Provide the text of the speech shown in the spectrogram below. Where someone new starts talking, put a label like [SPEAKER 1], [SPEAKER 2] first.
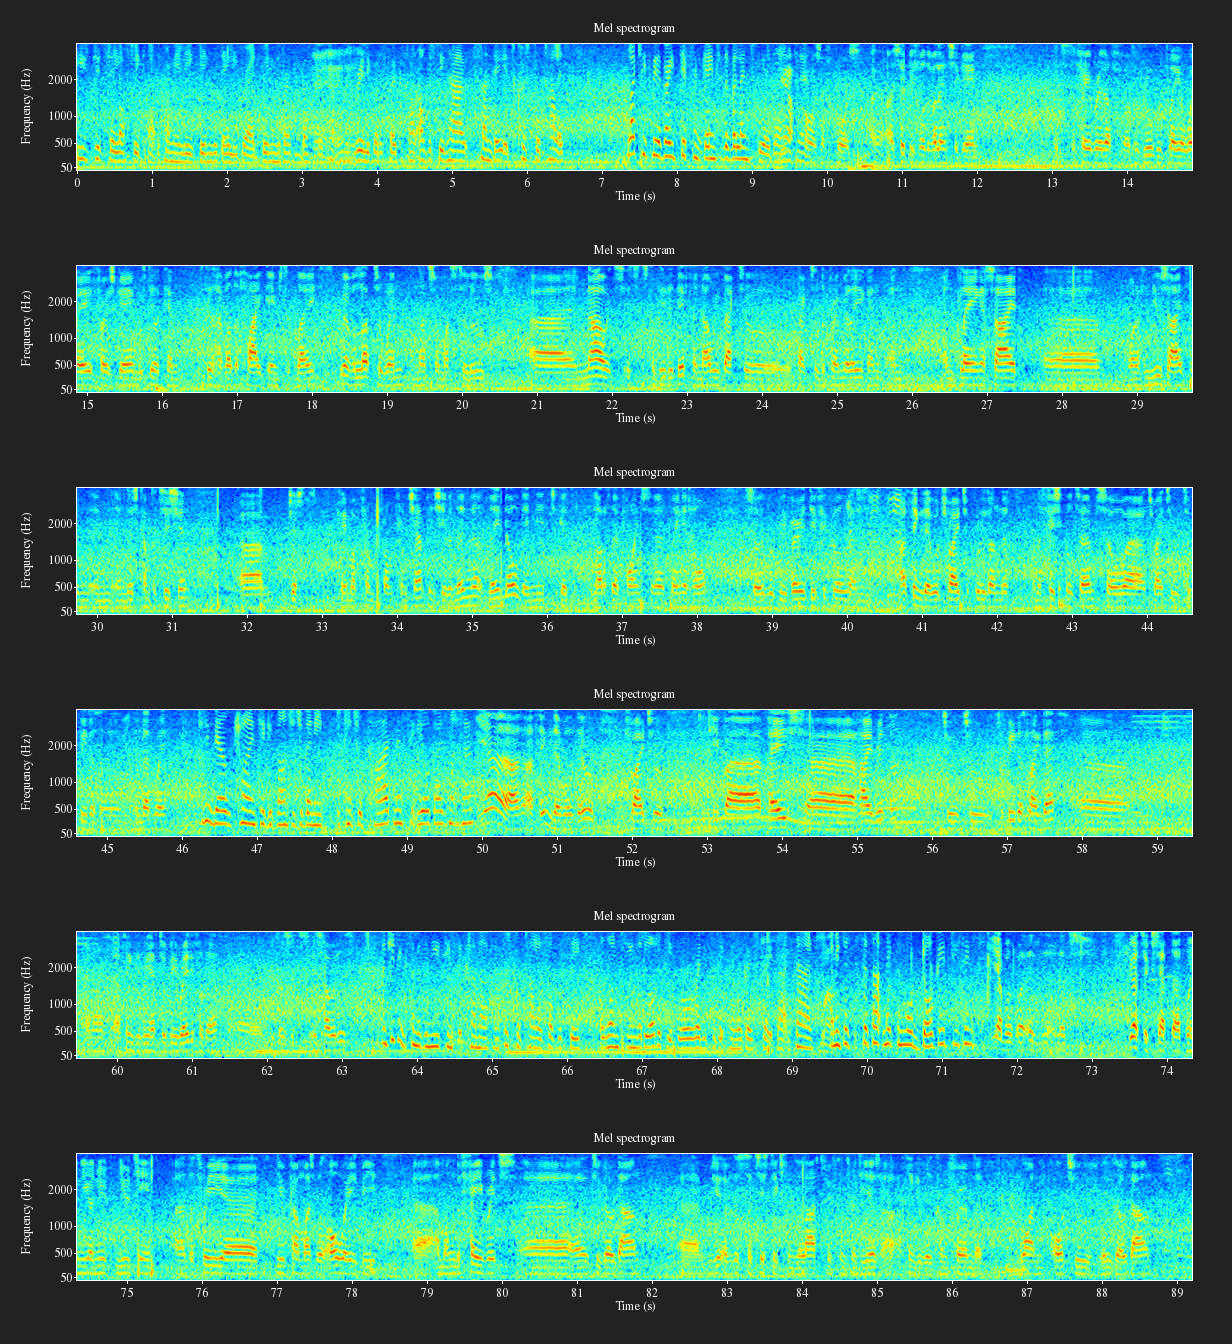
[SPEAKER 1] You did say last week about the Premier League being the daily bread, being the bread and butter, yeah, something we've really got to focus on. Obviously now Sunday it's Crystal Palace. Likely to be a very different game to the Valencia game,
[SPEAKER 2] yeah,
[SPEAKER 1] of
[SPEAKER 2] it? course, of course. I, I, said before the Valencia game, it's the favourite of, of the group. We play away first game. We still can, we still have other five games to play. We have a lot to win, and not so much to lose. Uh, now it's, it's, it's completely different. Now we're back to back to the Premier League and and, and playing aside. Uh, one of the new sides in, in, in this competition. Um, just came up from, from, from championship and they know, they know they need to get a lot of their points uh, playing at home so it would be very difficult and I think they will try to put it on the on the physical terms so uh, try to, to beat us in, in, that way.
[SPEAKER 1] Do you think they'll try and take advantage of any potential tiredness that your guys might have?
[SPEAKER 2] Yeah, I, I think they will they will try to to keep a pace, uh, high rhythm to, to, to beat us like that. Uh, and I, th I, think that we have to be ready for that uh, because it's, it's how it is.
[SPEAKER 1] And do you think some of the new teams that come up, and Crystal Palace obviously are one team that a lot of people are already predicting will go straight back down. Well, I mean, does, does that make them more dogged, do you think?
[SPEAKER 2] Yeah, but that's you have to accept that when you're a new, new team. Uh, the three uh, newcomers will always be uh, among the favourites uh, to go down. Um, you have the statistics from the last 15, 20 years. I, I think it will confirm that mm. one or two will go down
